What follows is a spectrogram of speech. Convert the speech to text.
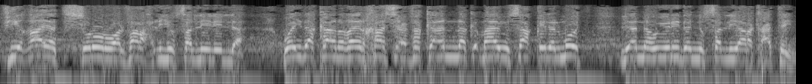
في غاية السرور والفرح ليصلي لله. وإذا كان غير خاشع فكأنك ما يساق إلى الموت لأنه يريد أن يصلي ركعتين.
